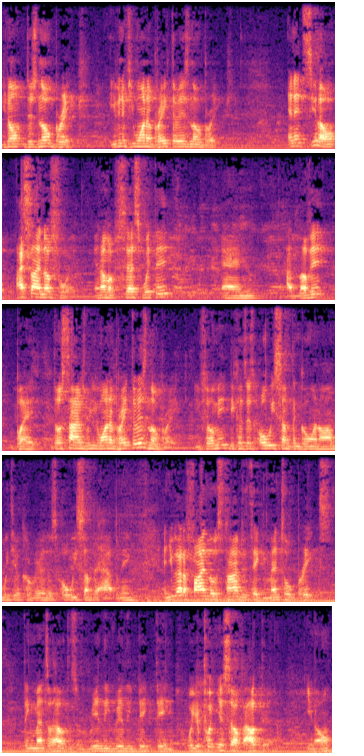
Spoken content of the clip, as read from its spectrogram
You don't there's no break. Even if you want to break, there is no break. And it's, you know, I signed up for it and I'm obsessed with it and I love it. But those times where you want to break, there is no break. You feel me? Because there's always something going on with your career. There's always something happening. And you got to find those times to take mental breaks. I think mental health is a really, really big thing where you're putting yourself out there. You know?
